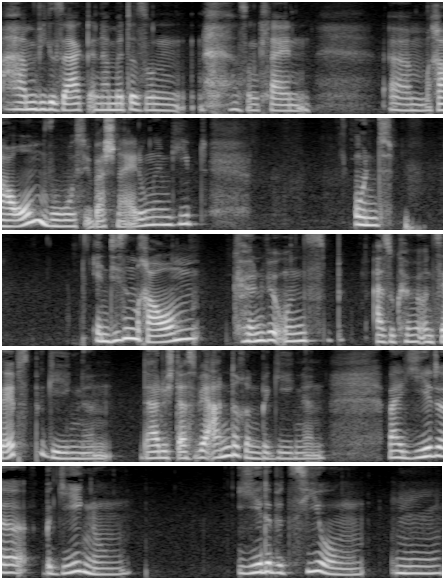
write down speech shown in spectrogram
haben, wie gesagt, in der Mitte so einen, so einen kleinen ähm, Raum, wo es Überschneidungen gibt. Und in diesem Raum können wir uns, also können wir uns selbst begegnen, dadurch, dass wir anderen begegnen. Weil jede Begegnung, jede Beziehung, mh,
